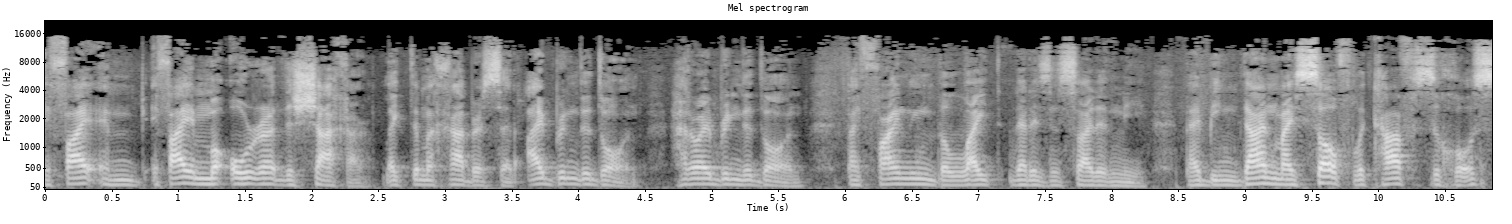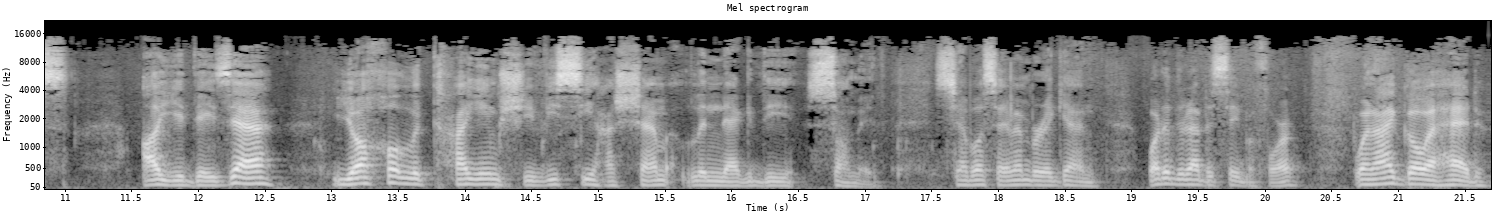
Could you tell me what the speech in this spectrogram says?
if I am if I am ma'ora the shachar, like the Mechaber said, I bring the dawn. How do I bring the dawn? By finding the light that is inside of me. By being done myself lekaf zichos al yochol lekayim shivisi Hashem lenegdi samid. I remember again what did the Rebbe say before? When I go ahead,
